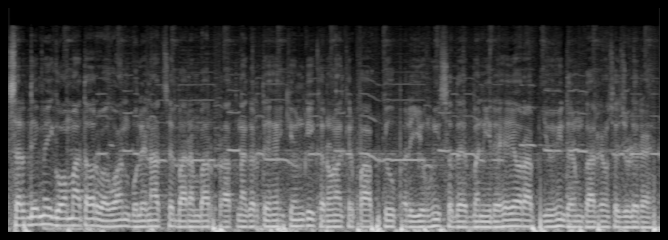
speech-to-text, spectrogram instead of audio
सर्दे में गौ माता और भगवान भोलेनाथ से बारंबार प्रार्थना करते हैं कि उनकी करुणा कृपा आपके ऊपर यूँ ही सदैव बनी रहे और आप यूँ ही धर्म कार्यों से जुड़े रहें।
